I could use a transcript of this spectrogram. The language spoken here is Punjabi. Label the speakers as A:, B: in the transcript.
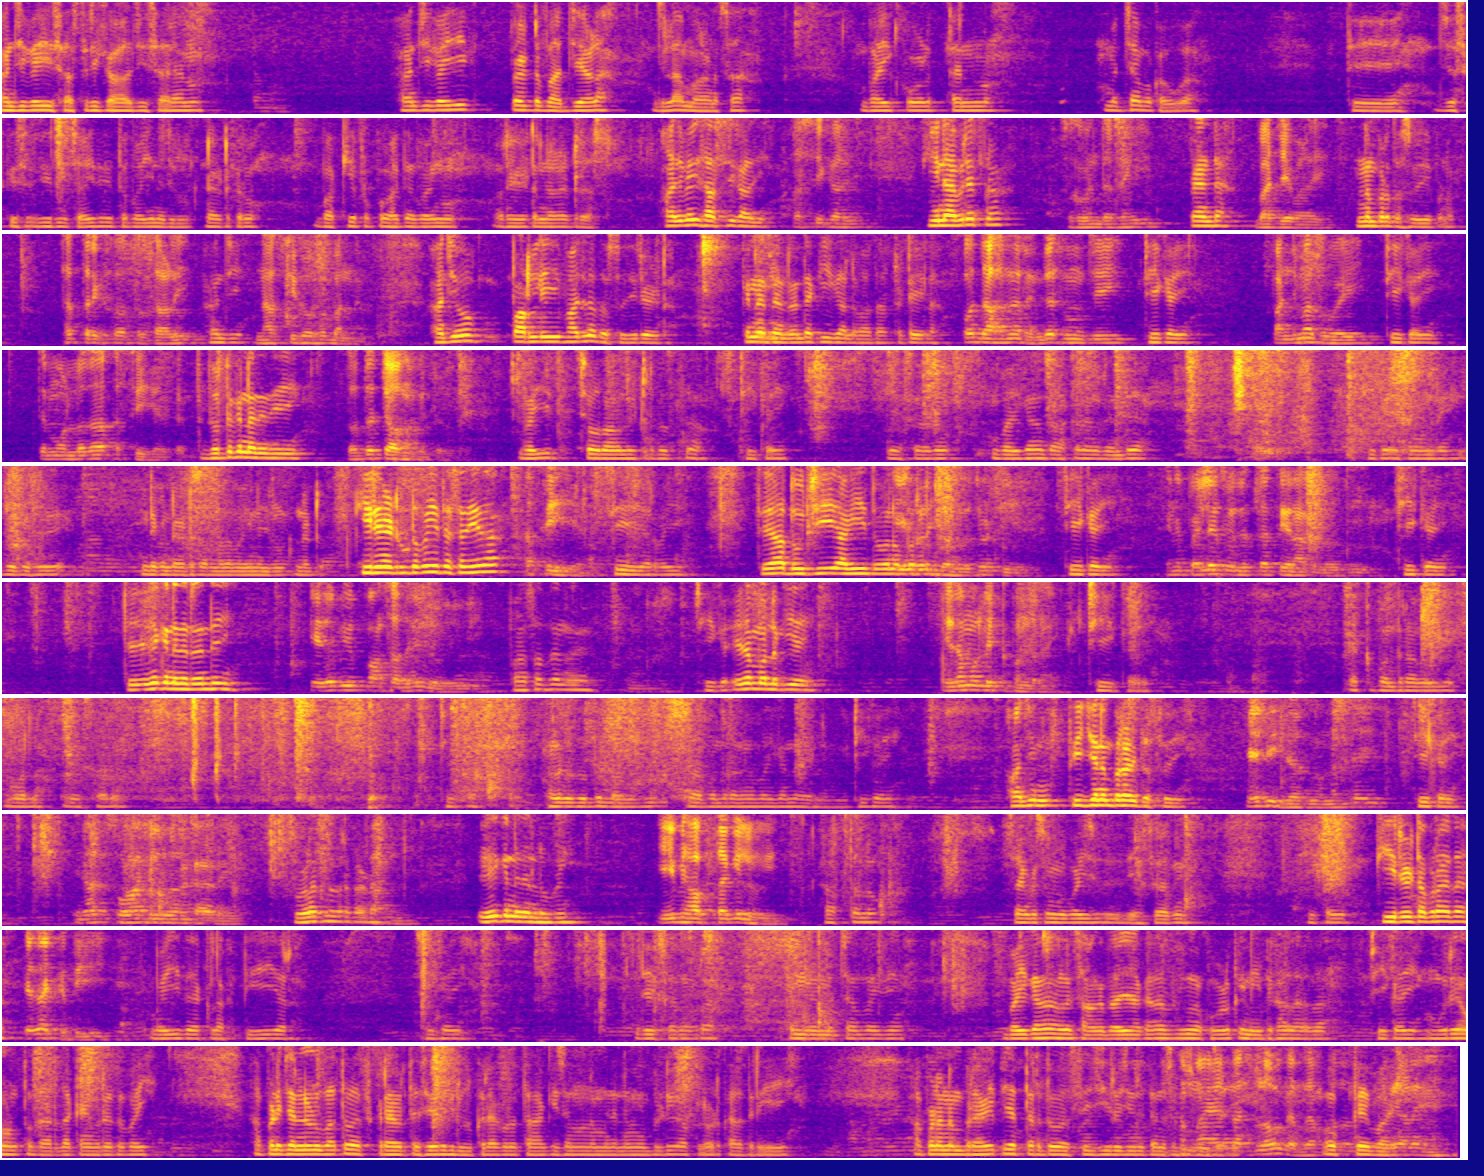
A: ਹਾਂਜੀ ਬਾਈ ਸਤਿ ਸ੍ਰੀ ਅਕਾਲ ਜੀ ਸਾਰਿਆਂ ਨੂੰ। ਹਾਂਜੀ ਬਾਈ ਜੀ ਪਿੰਡ ਬਾਜੇ ਵਾਲਾ ਜ਼ਿਲ੍ਹਾ ਮਾਨਸਾ। ਬਾਈ ਕੋਲ ਤਿੰਨ ਮੱਝਾਂ ਬਕਾਊਗਾ ਤੇ ਜਿਸ ਕਿਸੇ ਵੀਰ ਨੂੰ ਚਾਹੀਦੀ ਹੋਵੇ ਤਾਂ ਬਾਈ ਨਾਲ ਜਰੂਰ ਕਨੈਕਟ ਕਰੋ। ਬਾਕੀ ਆਪਾਂ ਪੁੱਛਦੇ ਹਾਂ ਬਾਈ ਨੂੰ ਰੇਟ ਨਾਲ ਐਡਰੈਸ ਹਾਂਜੀ ਬਾਈ ਸਤਿ ਸ੍ਰੀ ਅਕਾਲ ਜੀ।
B: ਸਤਿ ਸ਼੍ਰੀ ਅਕਾਲ ਜੀ।
A: ਕੀ ਨਾਮ ਵੀਰੇ ਆਪਣਾ?
B: ਸੁਖਵਿੰਦਰ ਸਿੰਘ ਜੀ।
A: ਪਿੰਡ?
B: ਬਾਜੇ ਵਾਲਾ ਜੀ।
A: ਨੰਬਰ ਦੱਸੋ ਜੀ ਆਪਣਾ।
B: 78143
A: ਹਾਂਜੀ।
B: 79292
A: ਹਾਂਜੀ ਉਹ ਪਰਲੀ ਮੱਝ ਦਾ ਦੱਸੋ ਜੀ ਰੇਟ ਕਿੰਨੇ ਦਿਨ ਰਹਿੰਦਾ? ਕੀ ਗੱਲਬਾਤ ਆ? ਡਿਟੇਲ
B: ਉਹ 10 ਦਿਨ ਰਹਿੰਦੇ ਚ ਜੀ।
A: ਠੀਕ ਹੈ ਜੀ।
B: ਪੰਜਵਾਂ ਸੂਆ ਜੀ।
A: ਠੀਕ ਹੈ ਜੀ।
B: ਤੇ ਮੁੱਲ ਉਹਦਾ 80000 ਰੁਪਏ।
A: ਦੁੱਧ ਕਿੰਨਾ ਦਿੰਦੀ ਜੀ?
B: ਦੁੱਧ 14 ਕਿਲੋ ਜੀ।
A: ਬਾਈ 14 ਲੀਟਰ ਦੁੱਧ ਦਾ। ਠੀਕ ਹੈ ਜੀ। ਦੇਖ ਸਕਦੇ ਹੋ ਬਾਈ ਕਹਿੰਦਾ 10 ਦਿਨ ਰਹਿੰਦੇ ਆ। ਠੀਕ ਹੈ ਜੀ ਫੋਨ ਦੇ। ਜੇ ਕਿਸੇ ਨੇ ਕੰਟੈਕਟ ਕਰਨਾ ਤਾਂ ਬਾਈ ਨੇ ਜ਼ਰੂਰ ਕੰਟੈਕਟ ਕੀ ਰੇਟ ਰੂਟ ਬਾਈ ਦੱਸਿਆ ਸੀ ਇਹਦਾ?
B: 80000
A: 80000 ਬਾਈ। ਤੇ ਆ ਦੂਜੀ ਆ ਗਈ ਦੋ ਨੰਬਰ ਵਾਲੀ।
B: ਵਾਲੀ ਝੋਟੀ ਹੈ।
A: ਠੀਕ ਹੈ ਜੀ।
B: ਇਹਨੇ ਪਹਿਲੇ ਸੂ ਦਿੱਤਾ 13 ਕਿਲੋ ਜੀ।
A: ਠੀਕ ਹੈ ਜੀ। ਤੇ ਇਹਦੇ ਕਿੰਨੇ ਦਿਨ ਰਹਿੰਦੇ ਜੀ?
B: ਇਹਦੇ ਵੀ 5-7 ਦਿਨ ਹੀ ਜੀ
A: 5-7 ਦਿਨ ਰਹਿੰਦੇ?
B: ਹਾਂ।
A: ਠੀਕ ਹੈ ਇਹਦਾ ਮੁੱਲ ਕੀ ਹੈ ਜੀ?
B: ਇਹਦਾ ਮੁੱਲ 1.15 ਹੈ।
A: ਠੀਕ ਹੈ ਜੀ। ਇੱਕ 15 ਬਾਈ ਜੀ ਮੁੱਲ ਦੇਖ ਸਕਦੇ ਹੋ। ਠੀਕ ਹੈ। ਹਲੇ ਤਾਂ ਦੁੱਧ ਲੱਗੂਗੀ 15 ਦਿਨ ਬਾਈ ਕਹਿੰਦਾ ਇਹ ਲੱਗੂਗੀ ਠੀਕ ਹੈ ਜੀ। ਹਾਂਜੀ ਤੀਜੇ ਨੰਬਰ ਵਾਲੀ ਦੱਸੋ ਜੀ।
B: ਇਹ ਤੀਜਾ ਸੂਆ ਮੱਝ ਹੈ ਜੀ।
A: ਠੀਕ ਹੈ ਜੀ।
B: ਇਹਦਾ 16 ਕਿਲੋ ਦਾ ਰਿਕਾਰਡ ਹੈ ਜੀ।
A: 16 ਕਿਲੋ ਦਾ ਇਹ ਕਿੰਨੇ ਦਿਨ ਲਊਗੀ?
B: ਇਹ ਵੀ ਹਫਤਾ ਕਿਲੋ ਜੀ।
A: ਹਫਤਾ ਲਓ ਸੰਗ ਸੰਗ ਬਾਈ ਜੀ ਤੁਸੀਂ ਦੇਖ ਸਕਦੇ ਹੋ। ਠੀਕ ਹੈ ਜੀ। ਕੀ ਰੇਟ ਆ ਭਰਾ ਇਹਦਾ?
B: ਇਹਦਾ 130
A: ਬਾਈ ਜੀ। ਦਾ 1 ਲੱਖ ਤੀਹ ਹਜ਼ਾਰ। ਠੀਕ ਹੈ ਜੀ। ਦੇਖ ਸਕਦੇ ਹੋ ਭਰਾ ਕਿੰਨੇ ਮੱਝਾਂ ਬਾਈ ਦੀਆਂ। ਬਾਈ ਕਹਿੰਦਾ ਨਾਲੇ ਸੰਗਦਾ ਜਾ ਕਹਿੰਦਾ ਵੀ ਮੈਂ ਖੋਲ ਕੇ ਨਹੀਂ ਦਿਖਾ ਸਕਦਾ। ਠੀਕ ਹੈ ਜੀ। ਮੂਰੇ ਆਉਣ ਤੋਂ ਡਰਦਾ ਕੈਮਰੇ ਤੋਂ ਬਾਈ। ਆਪਣੇ ਚੈਨਲ ਨੂੰ ਵੱਧ ਤੋਂ ਵੱਧ ਸਬਸਕ੍ਰਾਈਬ ਤੇ ਸ਼ੇਅਰ ਜ਼ਰੂਰ ਕਰਿਆ ਕਰੋ ਤਾਂ ਕਿ ਤੁਹਾਨੂੰ ਨਵੀਂ ਤੋਂ ਨਵੀਂ ਵੀਡੀਓ ਅਪਲੋਡ ਕਰਦੇ ਰਹੀਏ ਜੀ। ਆਪਣਾ ਨੰਬਰ ਹੈ 7528000355
B: ਮੈਂ ਸੱਚ ਲਓ ਕਰਦਾ।
A: ਓਕੇ ਬਾਏ
B: ਵਾਲੇ ਨੇ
